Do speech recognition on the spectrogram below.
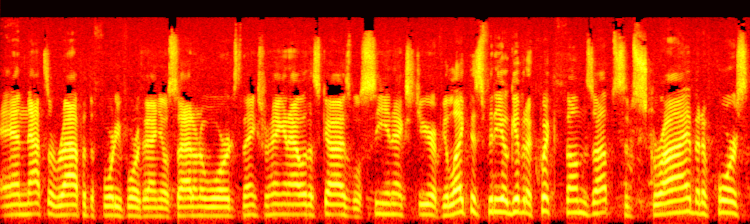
And that's a wrap at the 44th Annual Saturn Awards. Thanks for hanging out with us, guys. We'll see you next year. If you like this video, give it a quick thumbs up, subscribe, and of course,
